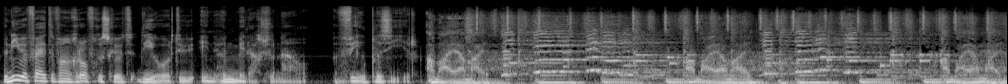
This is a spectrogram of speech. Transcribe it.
De nieuwe feiten van Grof Geschut die hoort u in hun middagjournaal. Veel plezier. Amai, amai. Amai, amai. Amai, amai.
